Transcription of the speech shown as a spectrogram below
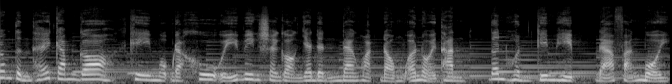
Trong tình thế cam go, khi một đặc khu ủy viên Sài Gòn Gia Định đang hoạt động ở nội thành, tên Huỳnh Kim Hiệp đã phản bội,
